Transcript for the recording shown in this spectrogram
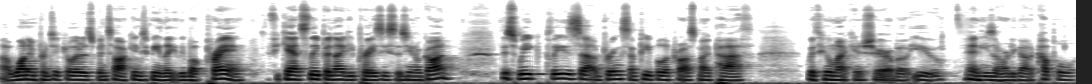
uh, one in particular has been talking to me lately about praying if he can't sleep at night he prays he says you know god this week please uh, bring some people across my path with whom i can share about you and he's already got a couple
